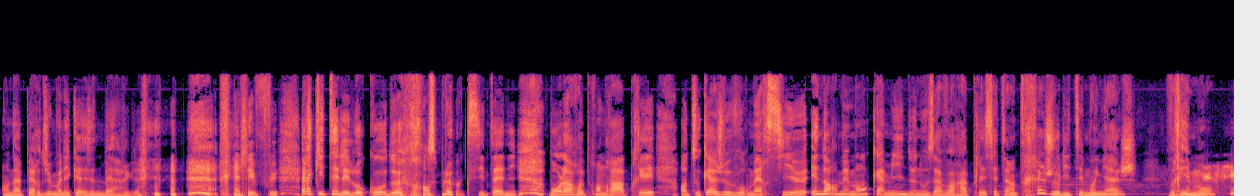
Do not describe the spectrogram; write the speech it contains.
on a perdu Monica Eisenberg. elle est plus, elle a quitté les locaux de France Bleu Occitanie. Bon, on la reprendra après. En tout cas, je vous remercie euh, énormément, Camille, de nous avoir appelés. C'était un très joli témoignage. Vraiment. Merci.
